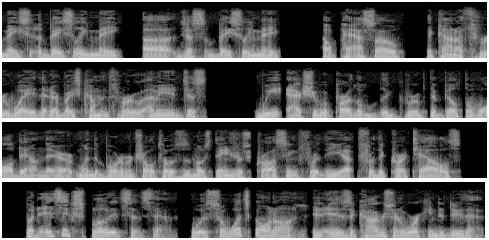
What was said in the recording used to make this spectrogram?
basically make uh, just basically make El Paso the kind of throughway that everybody's coming through? I mean, it just we actually were part of the, the, group that built the wall down there when the border patrol told us it was the most dangerous crossing for the uh, for the cartels but it's exploded since then. So what's going on? Is the congressman working to do that?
